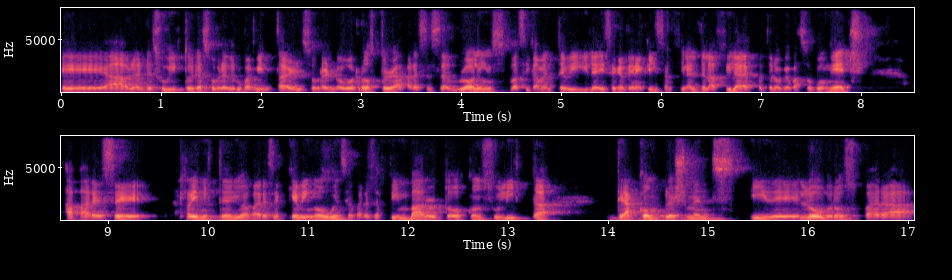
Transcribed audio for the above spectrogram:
eh, a hablar de su victoria sobre Drew McIntyre y sobre el nuevo roster. Aparece Seth Rollins. Básicamente Biggie le dice que tiene que irse al final de la fila después de lo que pasó con Edge. Aparece Rey Mysterio, aparece Kevin Owens, aparece Finn Balor, todos con su lista de accomplishments y de logros para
